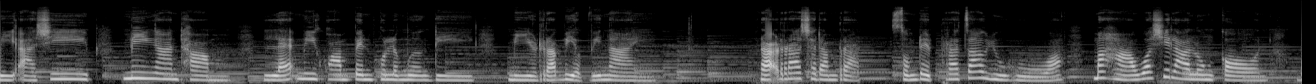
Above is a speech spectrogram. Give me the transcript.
มีอาชีพ มีงานทำ และมีความเป็นพลเมืองดี มีระเบียบวินัย พระราชดำรัส สมเด็จพระเจ้าอยู่หัว มหาวชิราลงกรณ์บ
